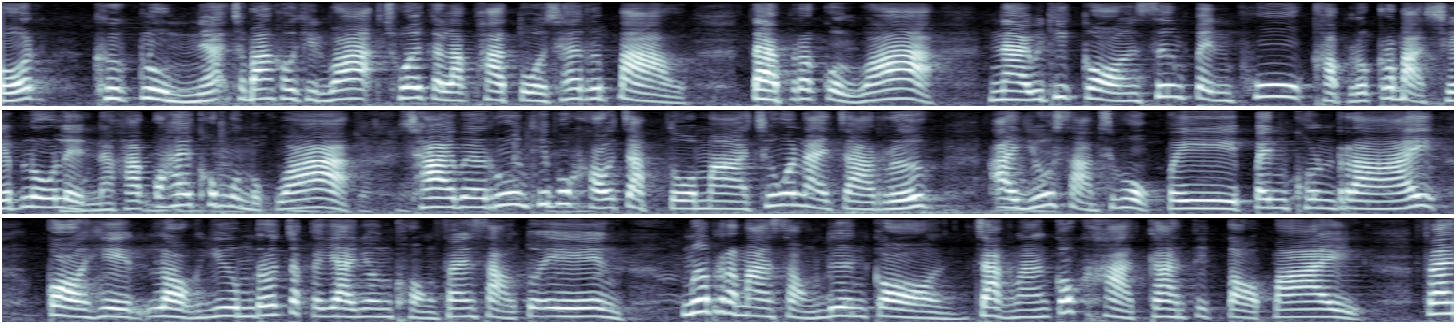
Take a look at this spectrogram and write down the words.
รถ คือกลุ่มเนี้ยชาวบ้านเขาคิดว่าช่วยกันลักพาตัวใช่หรือเปล่า แต่ปรากฏว่านายวิธิกรซึ่งเป็นผู้ขับรถกระบะเชฟโรเลตนะคะ ก็ให้ข้อมูลบอกว่า ชายวัยรุ่นที่พวกเขาจับตัวมา ชื่อว่านายจารึก อายุ 36 ปี เป็นคนร้าย ก่อเหตุหลอกยืมรถจักรยานยนต์ของแฟนสาวตัวเอง เมื่อประมาณ 2 เดือนก่อน จากนั้นก็ขาดการติดต่อไป แฟน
